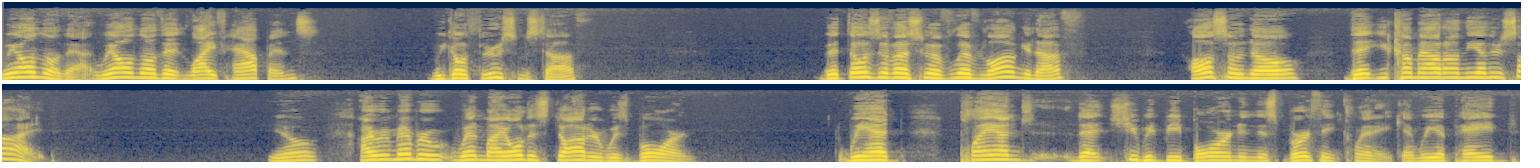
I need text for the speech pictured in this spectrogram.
We all know that. We all know that life happens. We go through some stuff. But those of us who have lived long enough also know that you come out on the other side. You know, I remember when my oldest daughter was born, we had planned that she would be born in this birthing clinic, and we had paid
